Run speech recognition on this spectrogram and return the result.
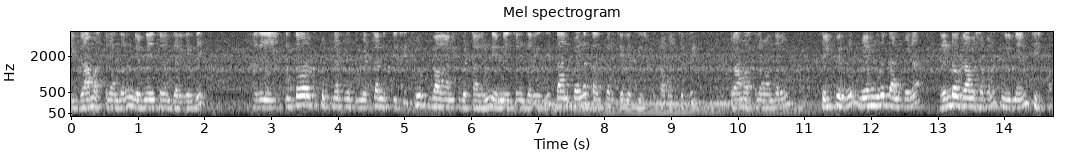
ఈ గ్రామస్తులందరూ నిర్ణయించడం జరిగింది. అది ఇంతవరకు పెట్టినటువంటి మెట్లను తీసి తూర్పు భాగానికి పెట్టాలని నిర్ణయించడం జరిగింది. దానిపైన తదుపరి చర్య తీసుకుంటామని చెప్పి గ్రామస్తులం అందరూ తెలిపినారు మేము కూడా దానిపైన రెండో గ్రామ సభలకు నిర్ణయం తీస్తాం.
